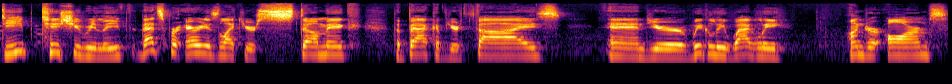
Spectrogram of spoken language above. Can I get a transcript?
deep tissue relief. That's for areas like your stomach, the back of your thighs, and your wiggly waggly underarms.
